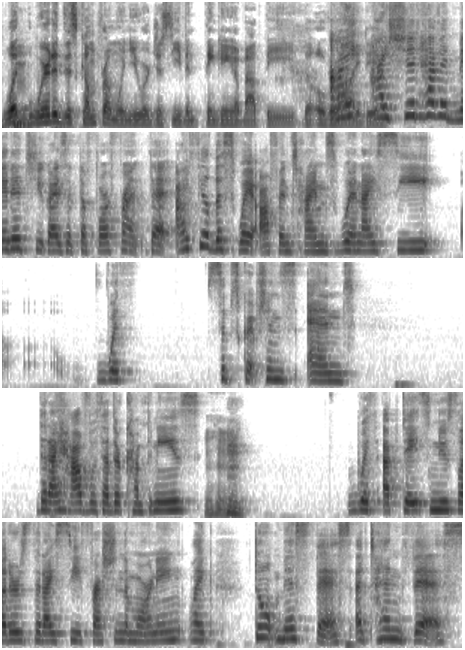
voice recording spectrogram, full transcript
What hmm. where did this come from when you were just even thinking about the the overall I, idea? I should have admitted to you guys at the forefront that I feel this way oftentimes when I see uh, with subscriptions and that I have with other companies mm-hmm. hmm. With updates, newsletters that I see fresh in the morning. Like, don't miss this, attend this,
